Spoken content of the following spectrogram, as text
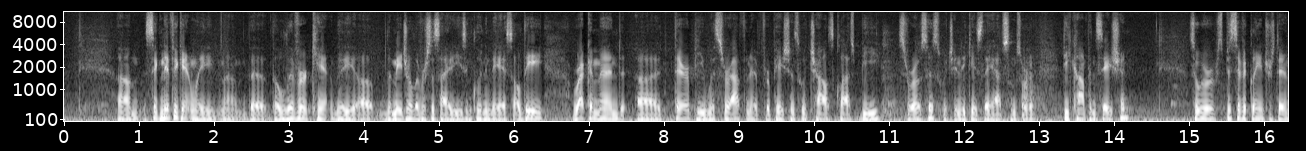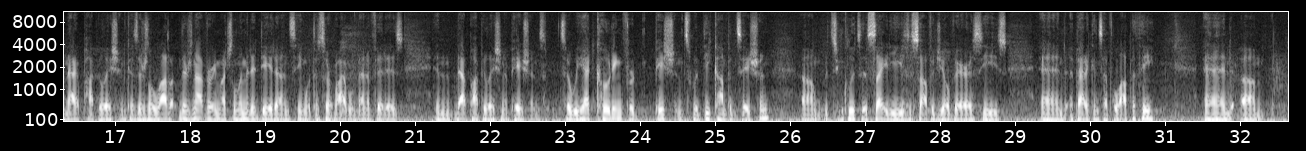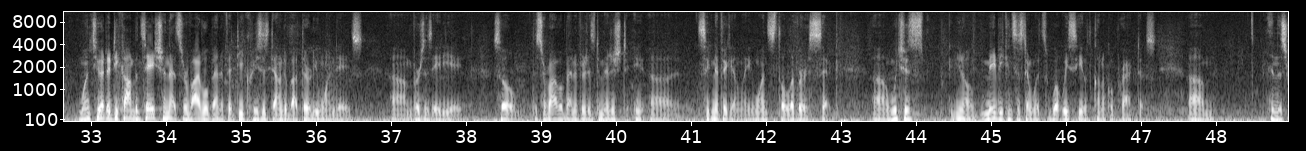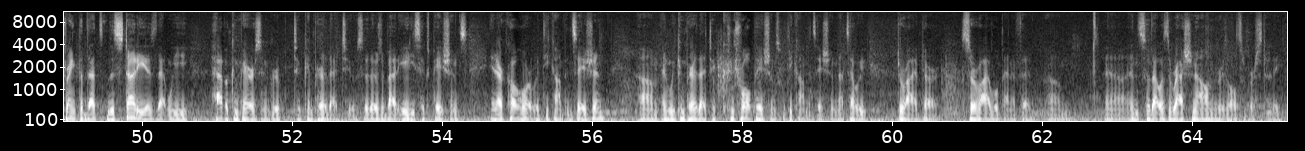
Um, significantly, um, the, the, liver the, uh, the major liver societies, including the ASLD, recommend uh, therapy with sorafenib for patients with Child's Class B cirrhosis, which indicates they have some sort of decompensation. So we were specifically interested in that population because there's a lot there's not very much limited data on seeing what the survival benefit is in that population of patients. So we had coding for patients with decompensation, um, which includes ascites, esophageal varices, and hepatic encephalopathy. And um, once you had a decompensation, that survival benefit decreases down to about 31 days um, versus 88. So the survival benefit is diminished uh, significantly once the liver is sick, uh, which is, you know, maybe consistent with what we see with clinical practice. Um, and the strength of that the study is that we have a comparison group to compare that to. So there's about 86 patients in our cohort with decompensation, um, and we compare that to control patients with decompensation. That's how we derived our survival benefit. Um, uh, and so that was the rationale and the results of our study.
